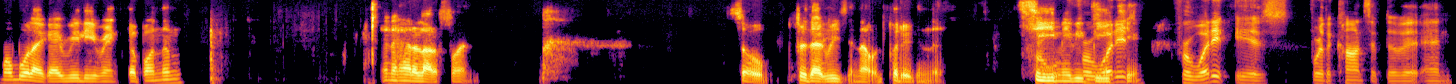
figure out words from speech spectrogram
Mobile. Like I really ranked up on them, and I had a lot of fun. So for that reason, I would put it in the C, wh- maybe for B what it- for what it is for the concept of it and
